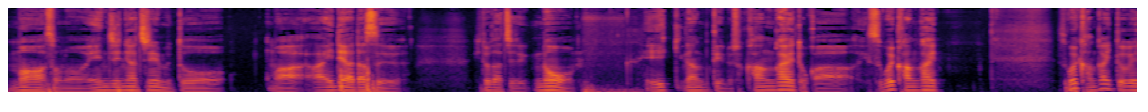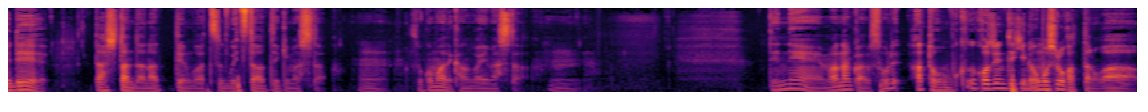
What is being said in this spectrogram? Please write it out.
まあ、そのエンジニアチームと、まあ、アイデア出す人たちのえなんて言うんでしょう、考えとか、すごい考え、すごい考えた上で出したんだなっていうのがすごい伝わってきました。うん。そこまで考えました。うん。でね、まあなんか、それ、あと僕個人的に面白かったのが、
